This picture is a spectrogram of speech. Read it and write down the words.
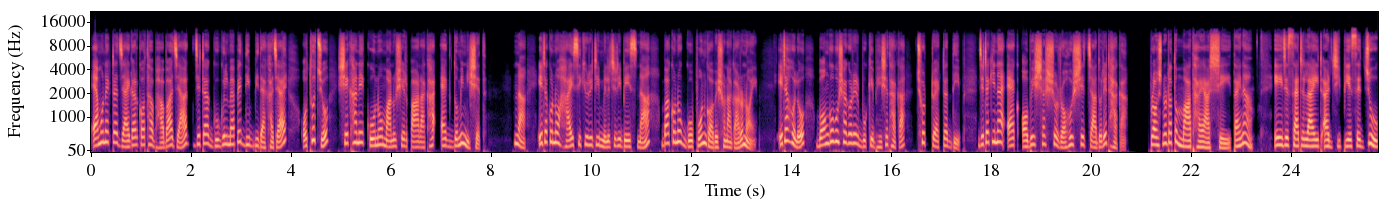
এমন একটা জায়গার কথা ভাবা যাক যেটা গুগল ম্যাপে দিব্যি দেখা যায়, অথচ সেখানে কোনো মানুষের পা রাখা একদমই নিষেধ। না, এটা কোনো হাই সিকিউরিটি মিলিটারি বেস না বা কোনো গোপন গবেষণাগারও নয়। এটা হলো বঙ্গোপসাগরের বুকে ভেসে থাকা ছোট্ট একটা দ্বীপ, যেটা কিনা এক অবিশ্বাস্য রহস্যের চাদরে ঢাকা। প্রশ্নটা তো মাথায় আসছেই, তাই না? এই যে স্যাটেলাইট আর জিপিএসের যুগ,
